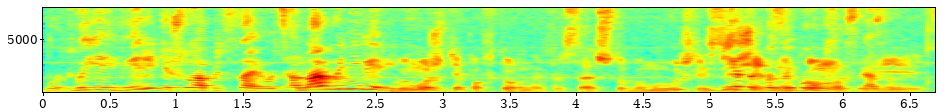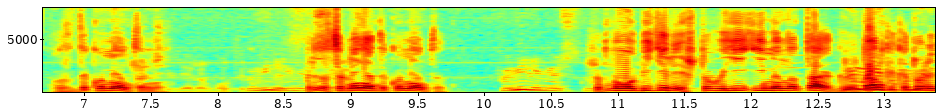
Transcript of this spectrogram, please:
Вот вы ей верите, что она представилась, а нам вы не верите. Вы можете повторное представить, чтобы мы вышли из совещательной комнаты и С документами. Фамилия, Предоставление документов. Фамилия, имя. Чтобы мы убедились, что вы именно та гражданка, документы- которой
